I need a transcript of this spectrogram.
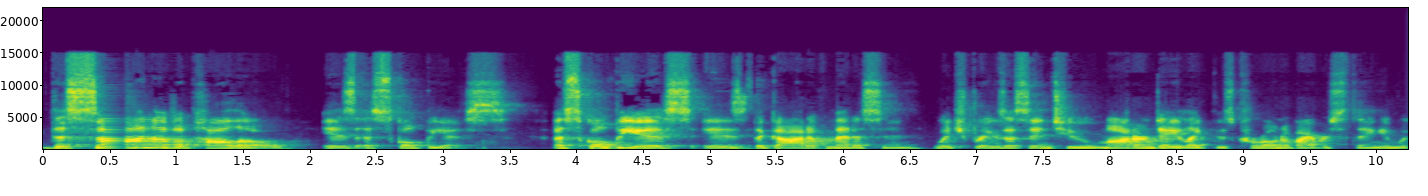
the son of Apollo is Asclepius. Asclepius is the god of medicine, which brings us into modern day, like this coronavirus thing. And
